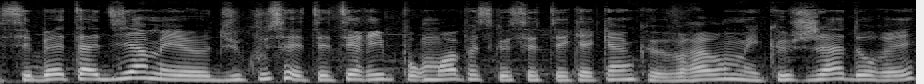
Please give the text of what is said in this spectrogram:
c'est- bête à dire, mais euh, du coup ça a été terrible pour moi parce que c'était quelqu'un que vraiment, mais que j'adorais.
